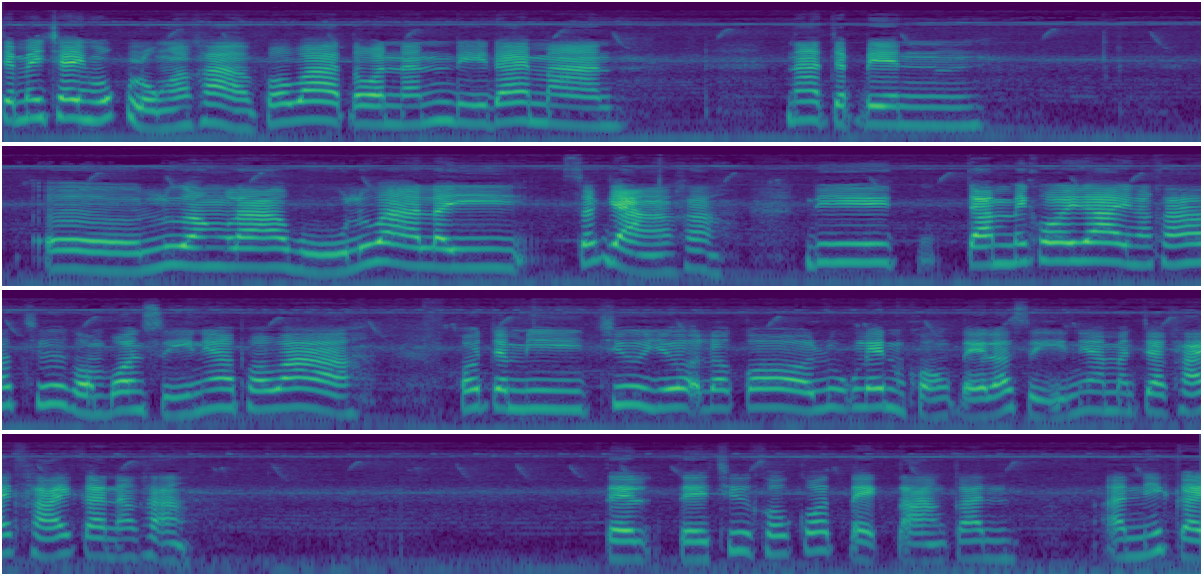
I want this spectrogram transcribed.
จะไม่ใช่ฮกหลงอะค่ะ เพราะว่าตอนนั้นดีได้มา น่าจะเป็นเออเรืองลาหูหรือว่าอะไรสักอย่างอะค่ะ ดีจำไม่ค่อยได้นะคะ ชื่อของบอลสีเนี่ยเพราะว่าเขาจะมีชื่อเยอะแล้วก็ลูกเล่นของแต่ละสีเนี่ยมันจะคล้ายๆกันนะคะแต่แต่ชื่อเขาก็แตกต่างกัน อันนี้ไก่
